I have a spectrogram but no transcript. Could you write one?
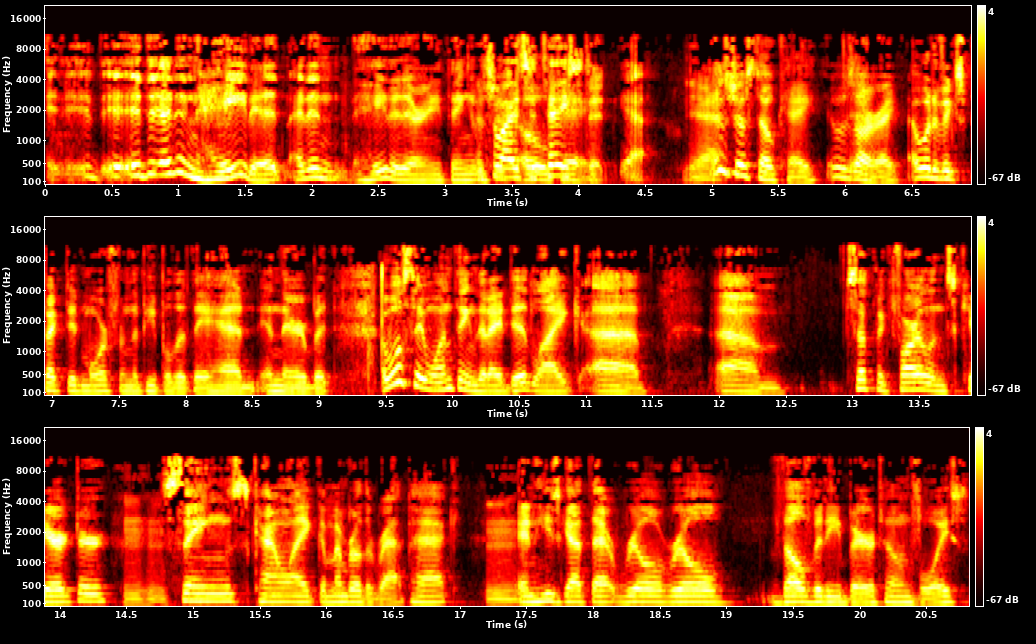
It, it, it, I didn't hate it. I didn't hate it or anything. It was That's why just it's a okay. taste it. Yeah. Yeah. It was just okay. It was all right. I would have expected more from the people that they had in there, but I will say one thing that I did like. Uh, um, Seth MacFarlane's character Mm-hmm. sings kind of like a member of the Rat Pack, Mm. and he's got that real, real velvety baritone voice.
